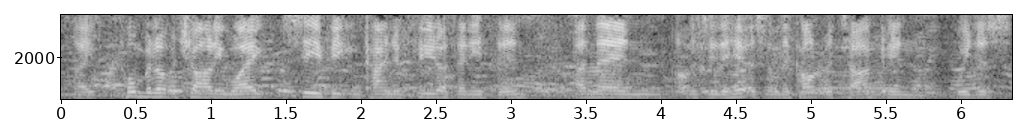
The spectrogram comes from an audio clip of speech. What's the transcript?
Like pumping up with Charlie Wyke, see if he can kind of feed off anything, and then obviously they hit us on the counter attack, and we just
